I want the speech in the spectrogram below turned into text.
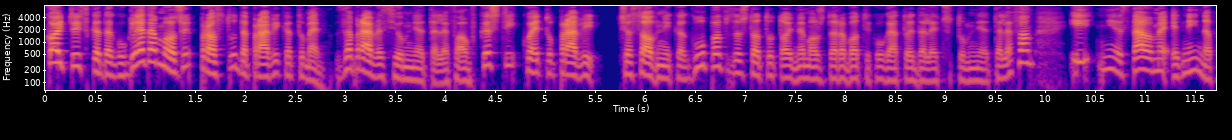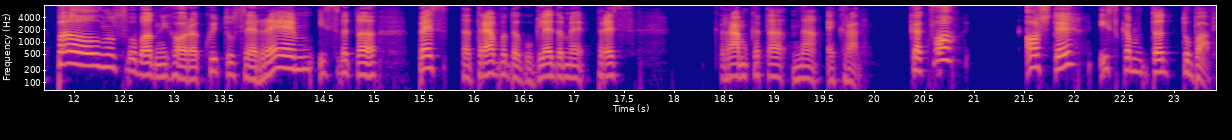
който иска да го гледа, може просто да прави като мен. Забравя си умния телефон вкъщи, което прави часовника глупав, защото той не може да работи, когато е далеч от умния телефон и ние ставаме едни напълно свободни хора, които се реем и света, без да трябва да го гледаме през рамката на екран. Какво още искам да добавя?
